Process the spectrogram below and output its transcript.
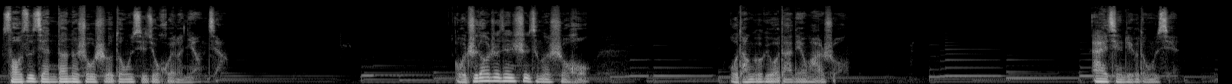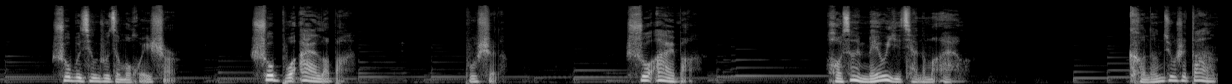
嫂子简单的收拾了东西就回了娘家。我知道这件事情的时候，我堂哥给我打电话说：“爱情这个东西，说不清楚怎么回事儿，说不爱了吧，不是的；说爱吧，好像也没有以前那么爱了，可能就是淡了。”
